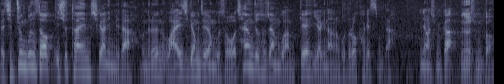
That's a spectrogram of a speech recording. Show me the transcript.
네, 집중 분석 이슈 타임 시간입니다. 오늘은 YG경제연구소 차영주 소장과 함께 이야기 나눠보도록 하겠습니다. 안녕하십니까? 안녕하십니까.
